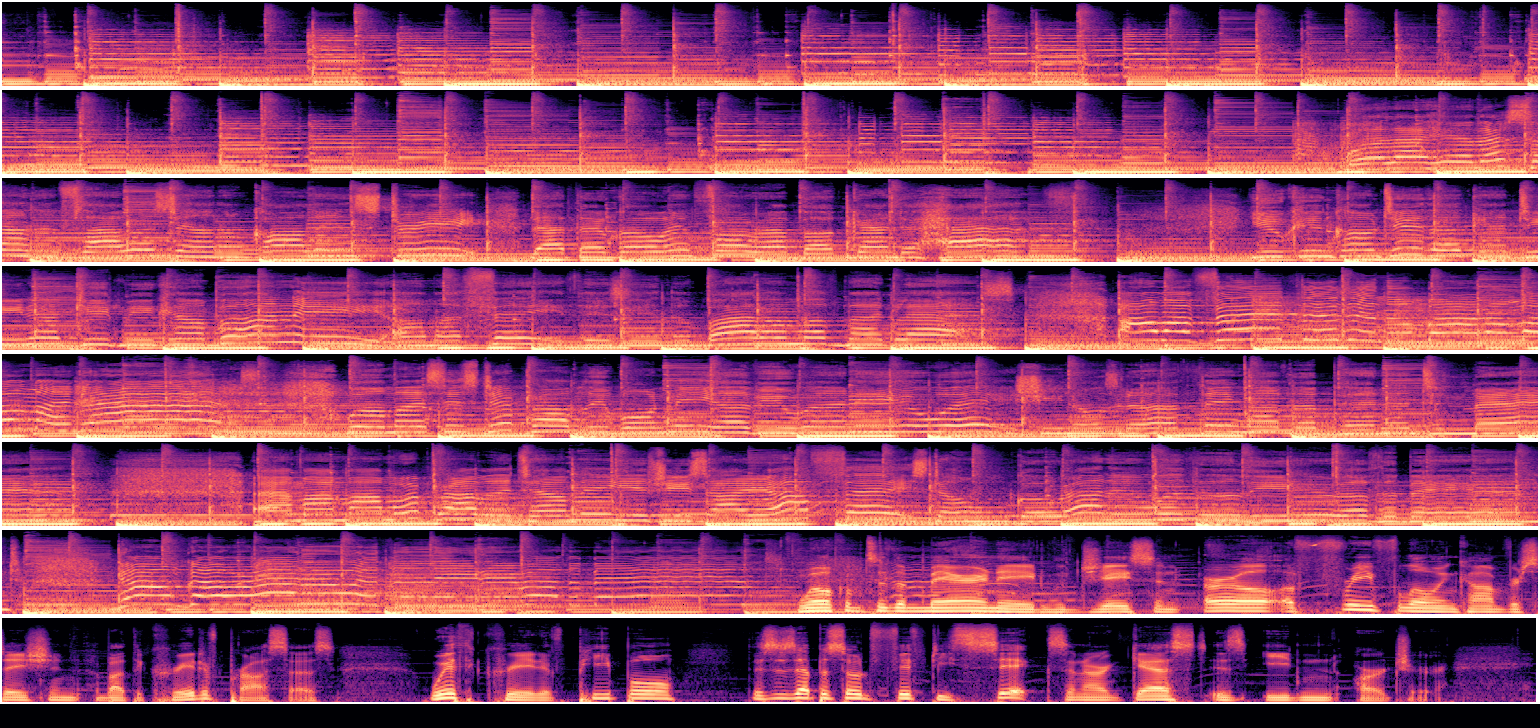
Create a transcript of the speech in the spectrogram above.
Well, I hear they're selling flowers down on Collins Street. That they're going for a buck and a half. You can come to the cantina, keep me company. Welcome to the Marinade with Jason Earle, a free flowing conversation about the creative process with creative people. This is episode 56, and our guest is Edan Archer.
